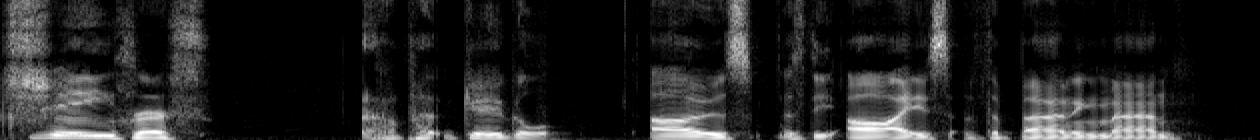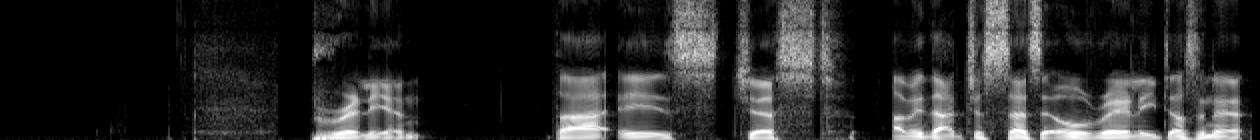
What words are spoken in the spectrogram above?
Jesus. I'll put Google O's as the eyes of the Burning Man. Brilliant. That is just, I mean, that just says it all, really, doesn't it?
